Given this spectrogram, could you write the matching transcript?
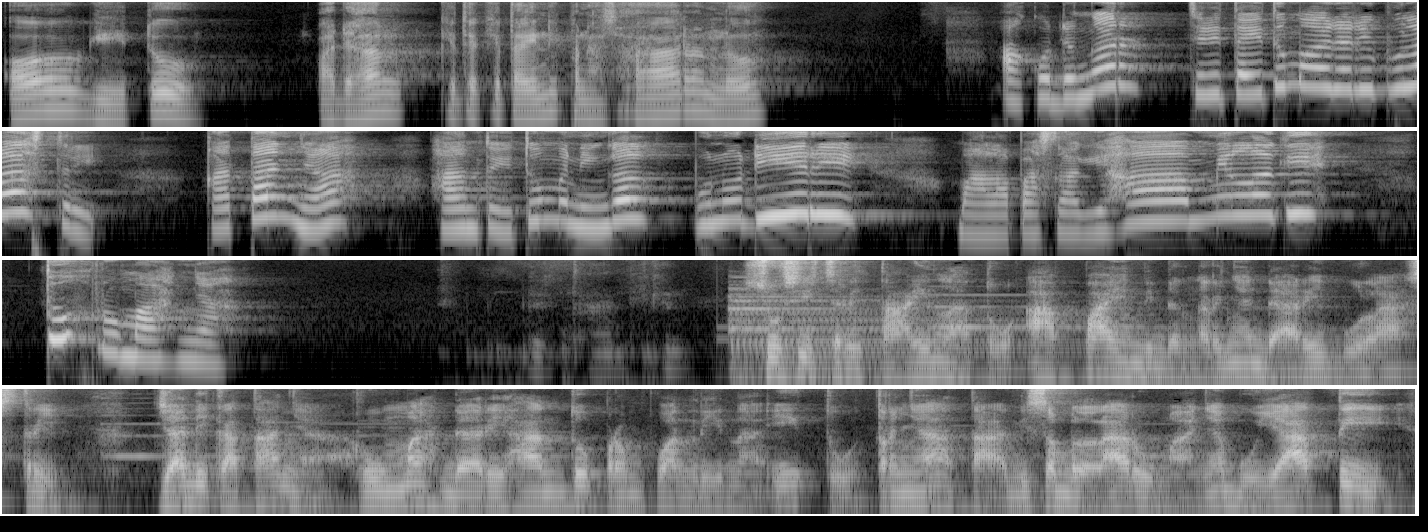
Oh gitu. Padahal kita-kita ini penasaran loh. Aku dengar cerita itu malah dari Bu Lastri. Katanya hantu itu meninggal bunuh diri. Malah pas lagi hamil lagi. Tuh rumahnya. Susi ceritain lah tuh apa yang didengarnya dari Bu Lastri. Jadi katanya rumah dari hantu perempuan Lina itu ternyata di sebelah rumahnya Bu Yati.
